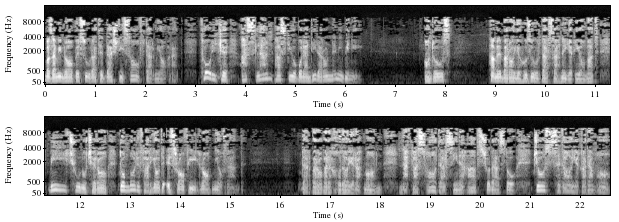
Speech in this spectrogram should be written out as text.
و زمین را به صورت دشتی صاف در می آورد طوری که اصلا پستی و بلندی در آن نمی بینی. آن روز همه برای حضور در صحنه قیامت بی چون و چرا دنبال فریاد اسرافیل راه میافتند. در برابر خدای رحمان نفسها در سینه حبس شده است و جز صدای قدمها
